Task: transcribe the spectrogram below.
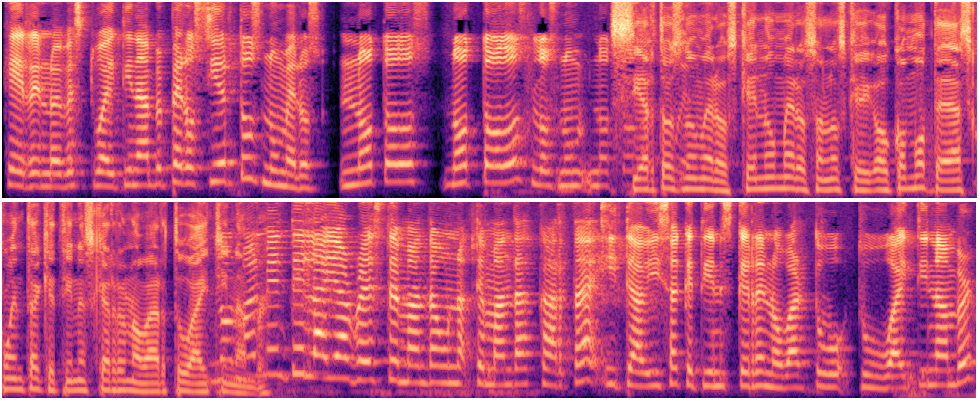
que renueves tu IT number, pero ciertos números, no todos, no todos los números. ciertos números, ¿qué números son los que, o cómo te das cuenta que tienes que renovar tu IT number? Normalmente el IRS te manda una, te manda carta y te avisa que tienes que renovar tu, tu IT number,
